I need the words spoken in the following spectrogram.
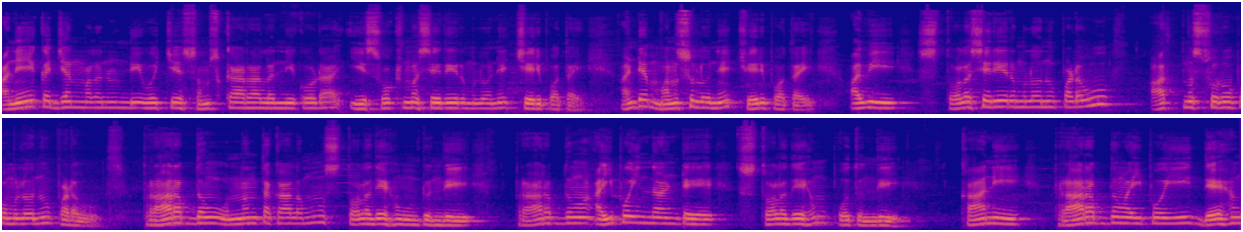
అనేక జన్మల నుండి వచ్చే సంస్కారాలన్నీ కూడా ఈ సూక్ష్మ శరీరంలోనే చేరిపోతాయి. అంటే మనసులోనే చేరిపోతాయి. అవి స్థూల శరీరంలోనూ పడవు ఆత్మస్వరూపంలోనూ పడవు. ప్రారంధం ఉన్నంతకాలము స్థూలదేహం ఉంటుంది. ప్రారంధం అయిపోయిందా అంటే స్థూలదేహం పోతుంది. కానీ ప్రారంధం అయిపోయి దేహం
